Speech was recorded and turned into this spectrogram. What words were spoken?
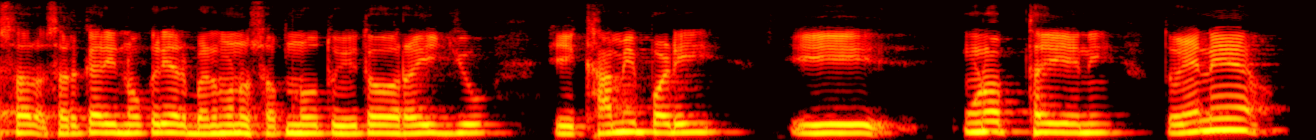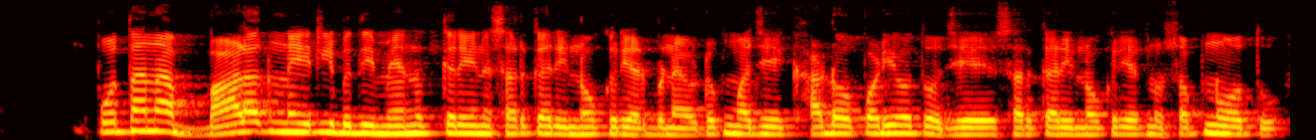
સર, સરકારી નોકરિયાત બનવાનું સપનું હતું એ તો રહી ગયું, એ ખામી પડી એ ઉણપ થઈ એની. તો એને પોતાના બાળકને એટલી બધી મહેનત કરીને સરકારી નોકરિયાત બનાવ્યો. ટૂંકમાં જે ખાડો પડ્યો હતો, જે સરકારી નોકરિયાતનું સપનું હતું,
